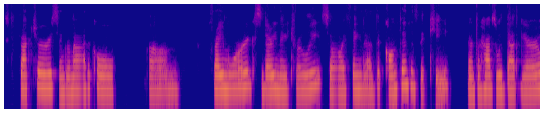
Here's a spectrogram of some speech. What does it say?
structures and grammatical um, frameworks very naturally. So i think that the content is the key. And perhaps with that girl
